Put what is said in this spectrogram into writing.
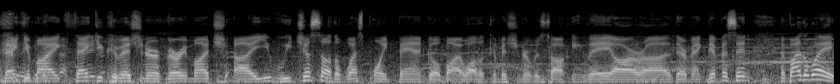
Thank you, Mike. Thank, Thank you, you. Commissioner, very much. Uh, you, we just saw the West Point band go by while the commissioner was talking. They are uh, they're magnificent. And by the way,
